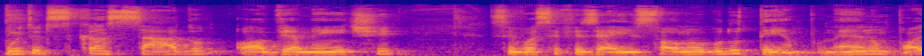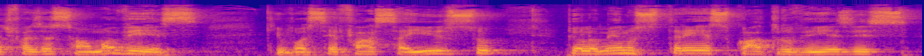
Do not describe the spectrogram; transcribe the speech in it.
muito descansado, obviamente, se você fizer isso ao longo do tempo, né? Não pode fazer só uma vez, que você faça isso pelo menos três, quatro vezes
